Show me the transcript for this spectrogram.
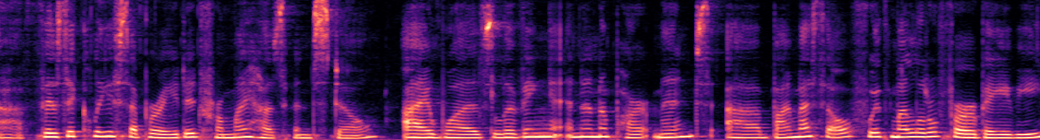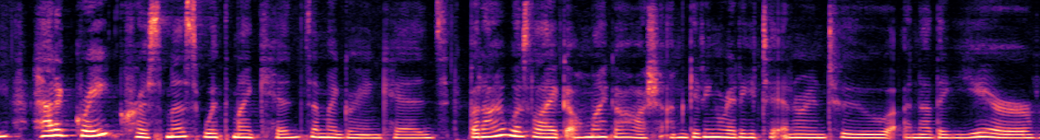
uh, physically separated from my husband still. I was living in an apartment uh, by myself with my little fur baby. Had a great Christmas with my kids and my grandkids, but I was like, oh my gosh, I'm getting ready to enter into another year.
